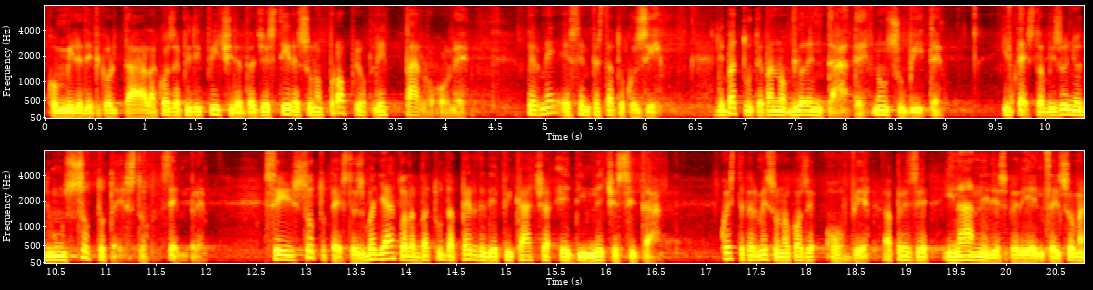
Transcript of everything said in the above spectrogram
con mille difficoltà, la cosa più difficile da gestire sono proprio le parole. Per me è sempre stato così. Le battute vanno violentate, non subite. Il testo ha bisogno di un sottotesto, sempre. Se il sottotesto è sbagliato, la battuta perde di efficacia e di necessità. Queste per me sono cose ovvie, apprese in anni di esperienza. Insomma,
